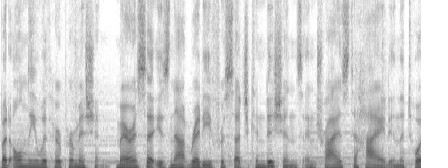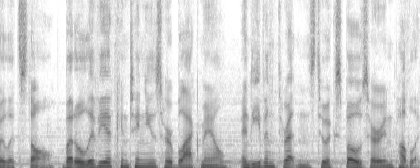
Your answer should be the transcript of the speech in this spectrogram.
but only with her permission. Marissa is not ready for such conditions and tries to hide in the toilet stall, but Olivia continues her blackmail and even threatens to expose her in public.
